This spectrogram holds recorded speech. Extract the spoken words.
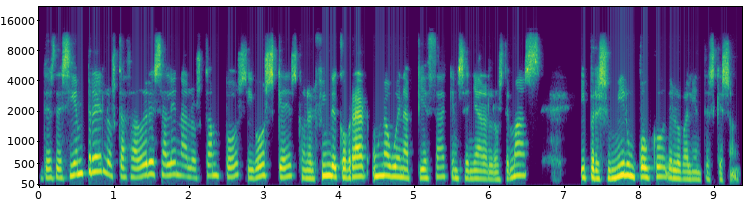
Desde siempre los cazadores salen a los campos y bosques con el fin de cobrar una buena pieza que enseñar a los demás y presumir un poco de lo valientes que son.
